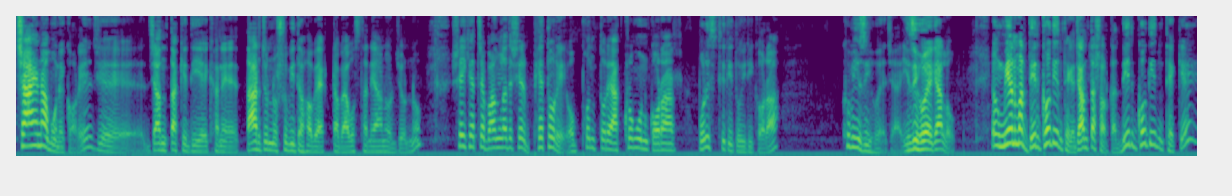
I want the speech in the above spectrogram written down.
চায়না মনে করে যে জান্তাকে দিয়ে এখানে তার জন্য সুবিধা হবে একটা ব্যবস্থা নেওয়ানোর জন্য। সেই ক্ষেত্রে বাংলাদেশের ভেতরে অভ্যন্তরে আক্রমণ করার পরিস্থিতি তৈরি করা খুব ইজি হয়ে যায় ইজি হয়ে গেল। এবং মিয়ানমার দীর্ঘদিন থেকে, জান্তা সরকার দীর্ঘদিন থেকে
